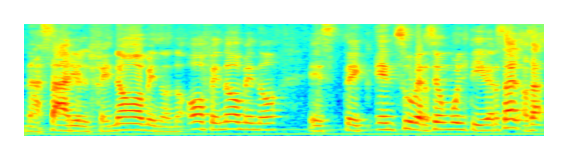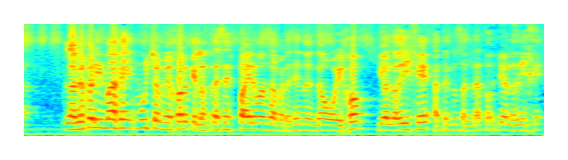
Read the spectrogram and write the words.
Nazario, el fenómeno, ¿no? O fenómeno, este, en su versión multiversal. O sea, la mejor imagen, mucho mejor que los tres Spider-Man apareciendo en No Way Home. Yo lo dije, atentos al dato, yo lo dije.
